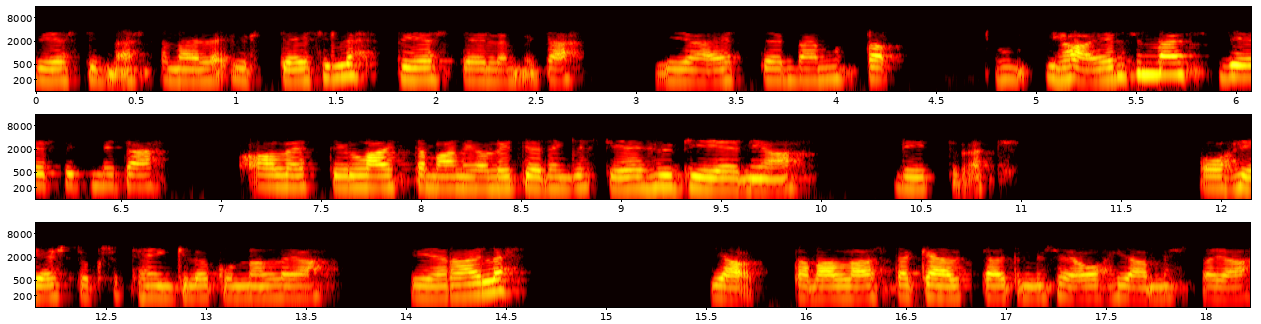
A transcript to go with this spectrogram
viestinnästä näille yhteisille viesteille, mitä jää eteenpäin. Mutta ihan ensimmäiset viestit, mitä alettiin laittamaan, niin oli tietenkin siihen hygieniaan liittyvät ohjeistukset henkilökunnalle ja vieraille ja tavallaan sitä käyttäytymisen ohjaamista ja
